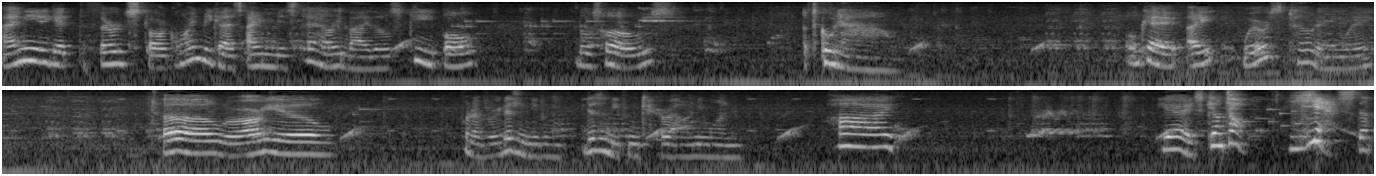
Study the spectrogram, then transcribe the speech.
I need to get the third star coin because I missed the heli by those people. Those hoes. Go down. Okay, I where is Toad anyway? Toad, where are you? Whatever, he doesn't even he doesn't even care about anyone. Hi. Yes, get on top. Yes, that,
